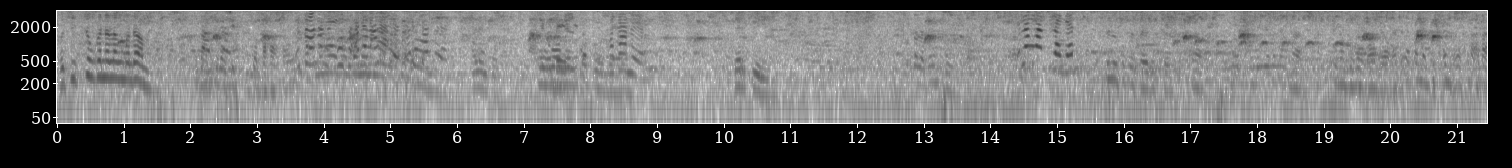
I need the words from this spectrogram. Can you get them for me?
Magsitso ka na lang, madam. Dami ko na shits sa baka. Ito, anong pusa? Anong aso yan? Anong aso yan? Alin po? Delta po. Magkano yan? 13. Talaga yun po. Ilang months lang yan? Ano ito po pwede po? Cute. Ito na cute ano.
